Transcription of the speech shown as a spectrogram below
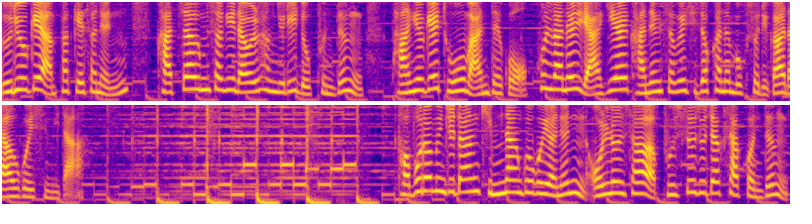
의료계 안팎에서는 가짜 음성이 나올 확률이 높은 등 방역에 도움 안 되고 혼란을 야기할 가능성을 지적하는 목소리가 나오고 있습니다. 더불어민주당 김남국 의원은 언론사 부수 조작 사건 등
